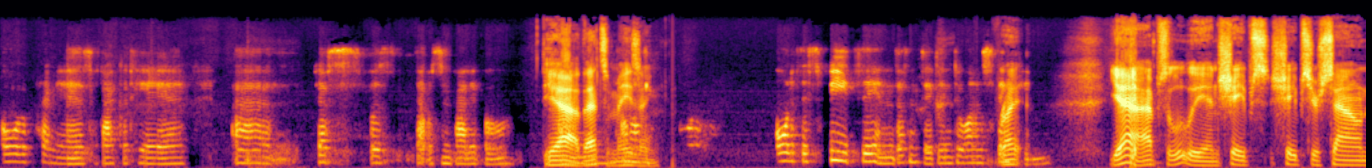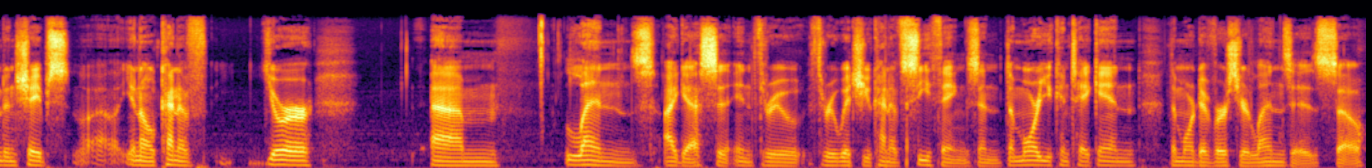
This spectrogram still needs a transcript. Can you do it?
all the premieres that I could hear, um, just was that was invaluable. Yeah, that's amazing. All of this feeds in, doesn't it, into one's thinking? Right. Yeah, absolutely, and shapes shapes your sound and shapes, uh, you know, kind of your um, lens, I guess, in through through which you kind of see things, and the more you can take in, the more diverse your lens is. So,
